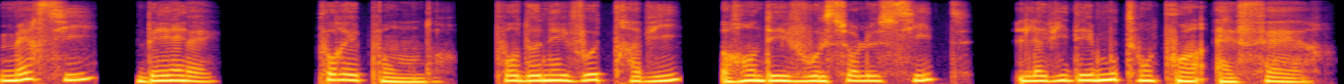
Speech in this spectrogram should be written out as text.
Merci. BLA. Pour répondre, pour donner votre avis, rendez-vous sur le site lavidemouton.fr.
